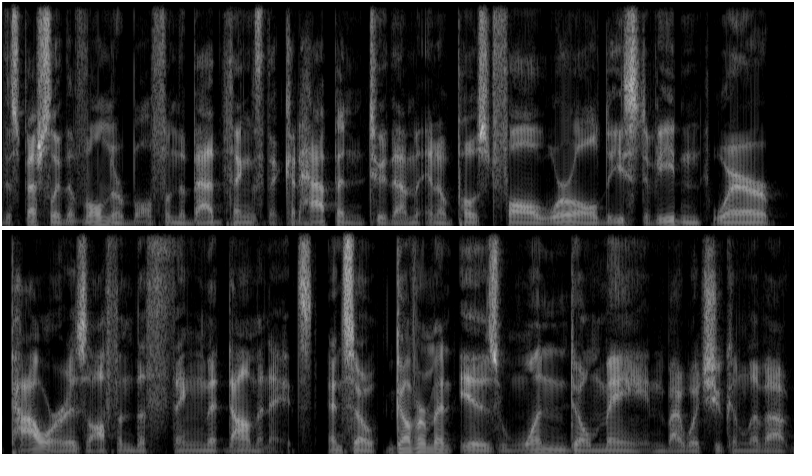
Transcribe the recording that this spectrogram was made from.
especially the vulnerable, from the bad things that could happen to them in a post fall world east of Eden where power is often the thing that dominates. And so government is one domain by which you can live out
